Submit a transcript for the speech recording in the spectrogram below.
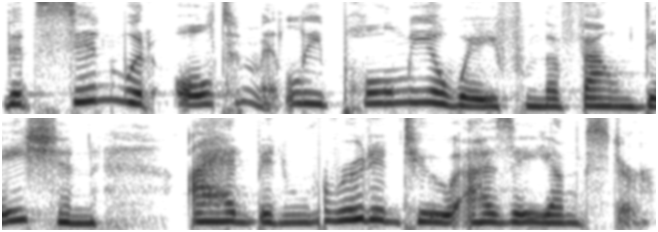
that sin would ultimately pull me away from the foundation I had been rooted to as a youngster.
